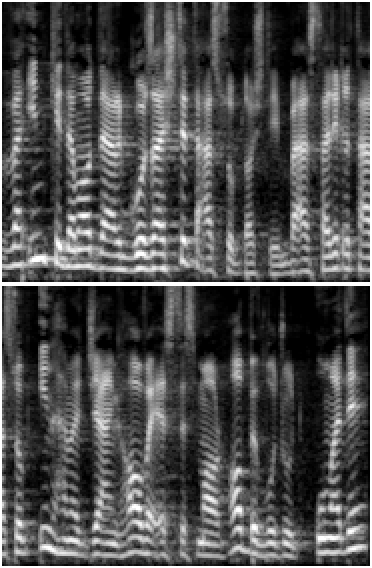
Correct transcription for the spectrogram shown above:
و این که ما در گذشته تعصب داشتیم و از طریق تعصب این همه جنگ ها و استثمار ها به وجود اومده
